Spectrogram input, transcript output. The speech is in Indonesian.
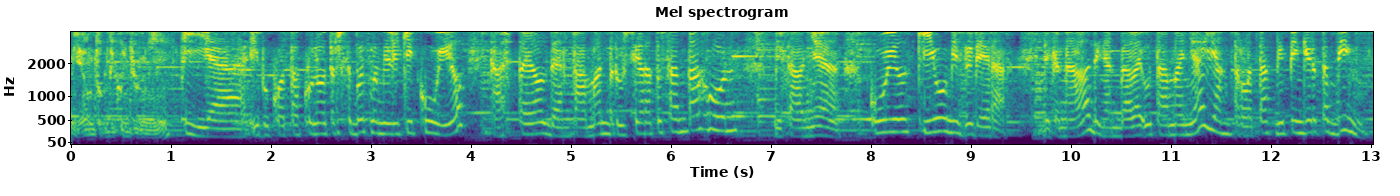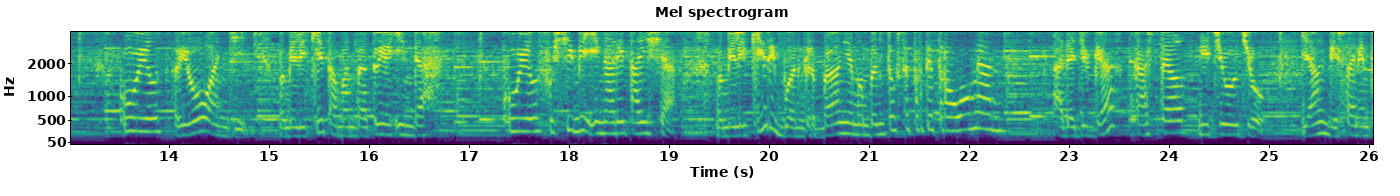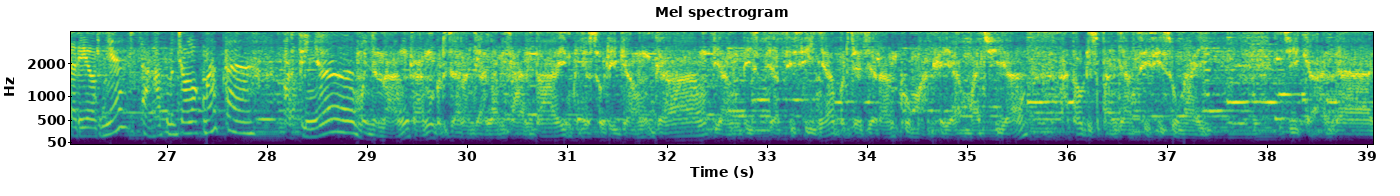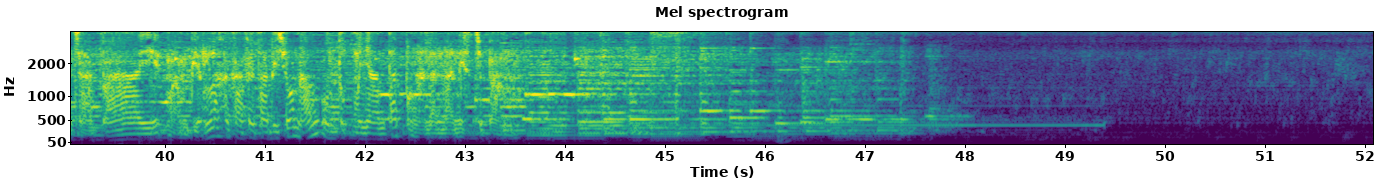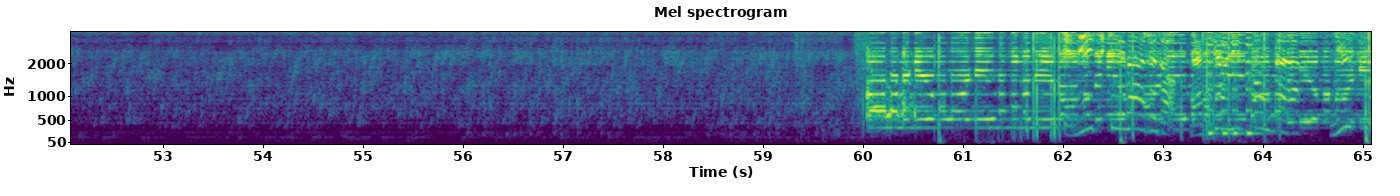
menyenangkan ya untuk dikunjungi. Iya, ibu kota kuno tersebut memiliki kuil, kastel, dan taman berusia ratusan tahun. Misalnya, kuil Kiyomizudera, dikenal dengan balai utamanya yang terletak di pinggir tebing. Kuil Ryoanji memiliki taman batu yang indah. Kuil Fushimi Inari Taisha memiliki ribuan gerbang yang membentuk seperti terowongan. Ada juga Kastel Nijojo yang desain interiornya sangat mencolok mata. Pastinya menyenangkan berjalan-jalan santai menyusuri gang-gang yang di setiap sisinya berjajaran rumah kayak Machiya atau di sepanjang sisi sungai. Jika Anda capai, mampirlah ke kafe tradisional untuk menyantap penganan manis Jepang.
